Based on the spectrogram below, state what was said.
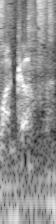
Welcome.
